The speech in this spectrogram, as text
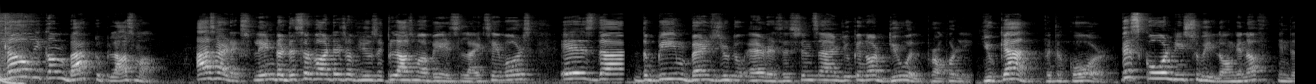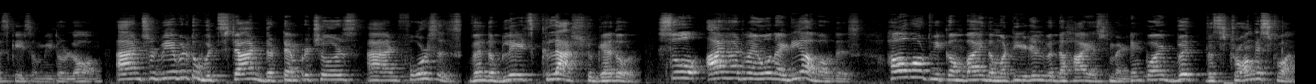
Now we come back to plasma. As I had explained, the disadvantage of using plasma-based lightsabers is that the beam bends due to air resistance and you cannot duel properly. You can with a core. This core needs to be long enough, in this case a meter long, and should be able to withstand the temperatures and forces when the blades clash together. So I had my own idea about this. How about we combine the material with the highest melting point with the strongest one?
